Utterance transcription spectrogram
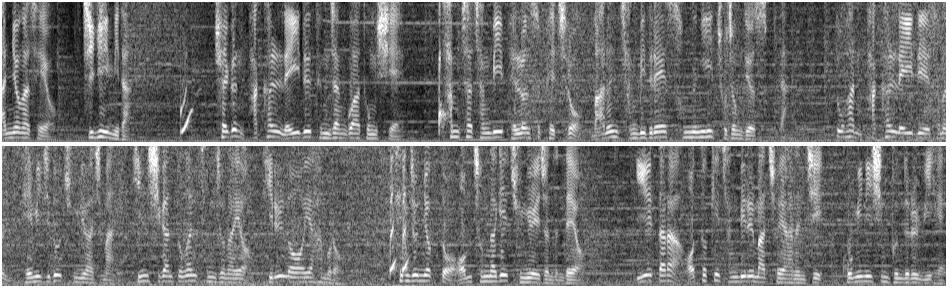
안녕하세요. 지기입니다. 최근 바칼 레이드 등장과 동시에 3차 장비 밸런스 패치로 많은 장비들의 성능이 조정되었습니다. 또한 바칼 레이드에서는 데미지도 중요하지만 긴 시간 동안 생존하여 딜을 넣어야 하므로 생존력도 엄청나게 중요해졌는데요. 이에 따라 어떻게 장비를 맞춰야 하는지 고민이신 분들을 위해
